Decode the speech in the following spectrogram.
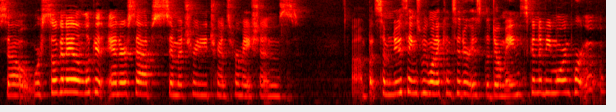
So we're still going to look at intercepts, symmetry, transformations. Um, but some new things we want to consider is the domain's going to be more important.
